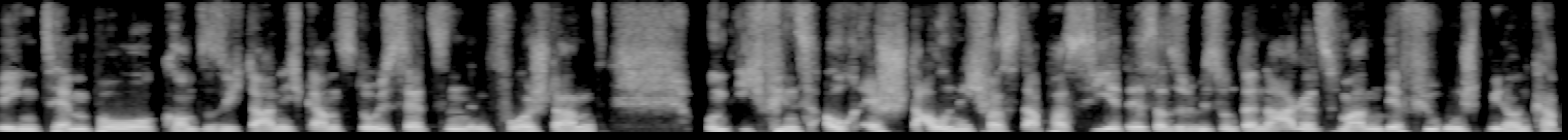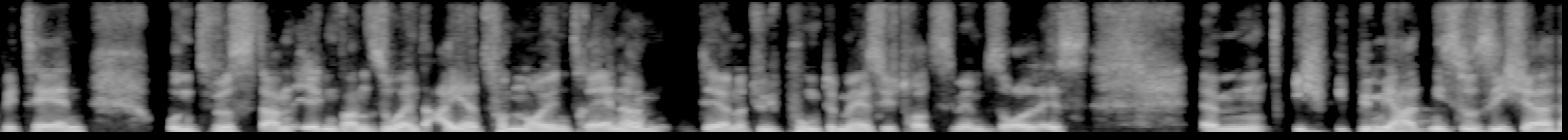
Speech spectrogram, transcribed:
Wegen Tempo konnte sich da nicht ganz durchsetzen im Vorstand. Und ich finde es auch erstaunlich, was da passiert ist. Also du bist unter Nagelsmann der Führungsspieler und Kapitän und wirst dann irgendwann so enteiert vom neuen Trainer, der natürlich punktemäßig trotzdem im Soll ist. Ähm, ich, ich bin mir halt nicht so sicher.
